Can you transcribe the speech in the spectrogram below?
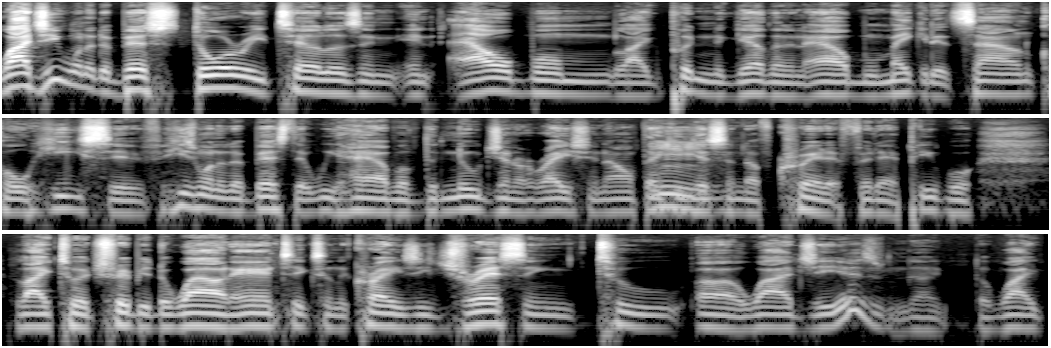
YG one of the best storytellers in, in album, like putting together an album, making it sound cohesive. He's one of the best that we have of the new generation. I don't think he gets enough credit for that. People like to attribute the wild antics and the crazy dressing to uh, YG. Is like the white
